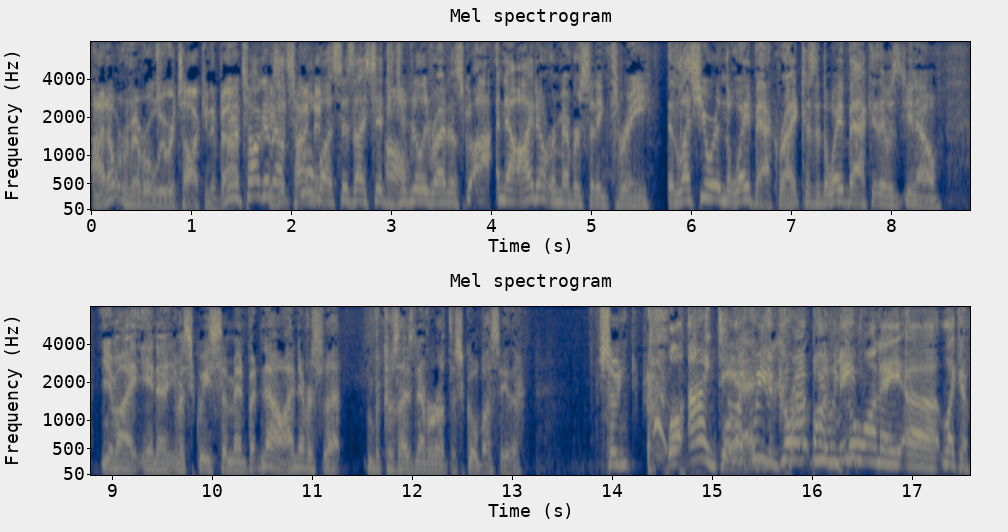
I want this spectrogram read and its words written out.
I don't remember what we were talking about. We were talking about it school to- buses. I said, "Did you Oh. really ride on school?" Uh, now I don't remember sitting three, unless you were in the way back, right? Because in the way back, there was, you know, you might, you know, you might squeeze some in. But no, I never sat because I never rode the school bus either. So, well, I did. Well, like we You would go, crap we on would me? go on a uh, like a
